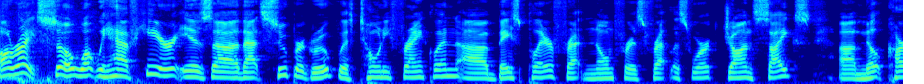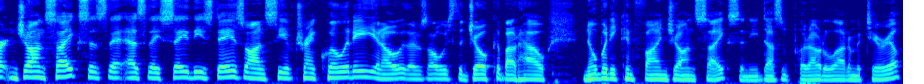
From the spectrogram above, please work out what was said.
All right, so what we have here is uh, that super group with Tony Franklin, uh, bass player, fret, known for his fretless work. John Sykes, uh, milk carton John Sykes, as they, as they say these days on Sea of Tranquility. You know, there's always the joke about how nobody can find John Sykes and he doesn't put out a lot of material.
